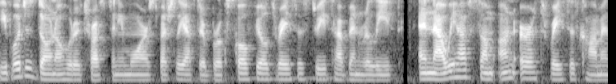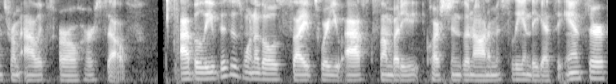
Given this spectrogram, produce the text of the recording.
People just don't know who to trust anymore, especially after Brooke Schofield's racist tweets have been released. And now we have some unearthed racist comments from Alix Earle herself. I believe this is one of those sites where you ask somebody questions anonymously and they get to answer,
